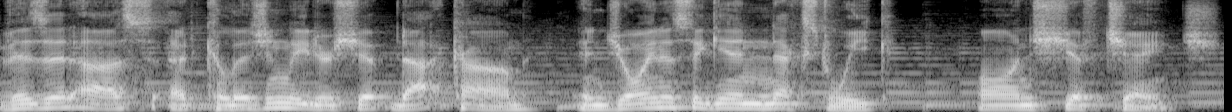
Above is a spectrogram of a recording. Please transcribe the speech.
Visit us at collisionleadership.com and join us again next week on Shift Change.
